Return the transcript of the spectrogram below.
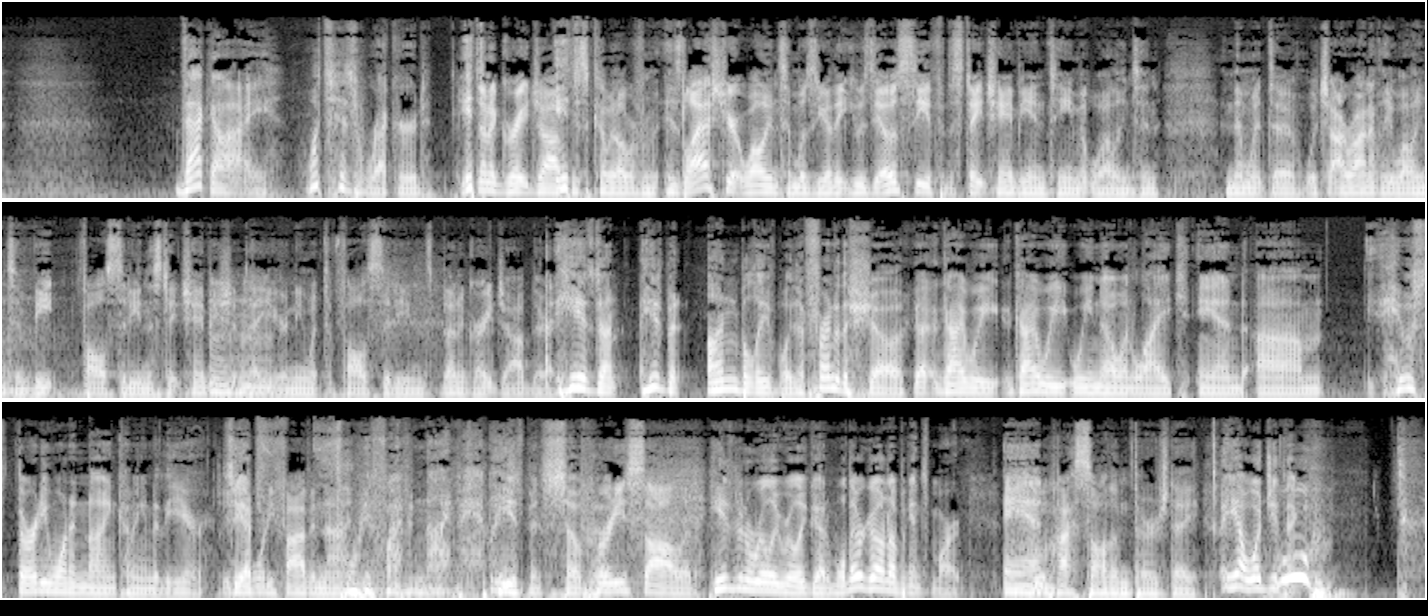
that guy. What's his record? He's done a great job since coming over from his last year at Wellington was the year that he was the OC for the state champion team at Wellington, and then went to which ironically Wellington beat Falls City in the state championship Mm-hmm. that year, and he went to Falls City and has done a great job there. he has done he's been unbelievable he's a friend of the show a guy we a guy we we know and like and um he was 31 and 9 coming into the year He's he had 45 and 9. 45 and 9 man he has been so good Pretty solid. he's been really really good well they're going up against mart and Ooh, I saw them Thursday. yeah what'd you think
